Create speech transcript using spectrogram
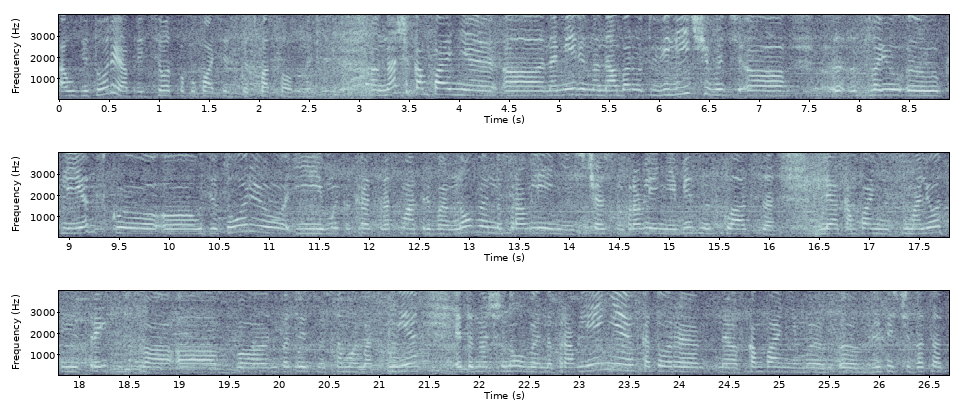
аудитория обретет покупательскую способность? Наша компания э, намерена, наоборот, увеличивать увеличивать э, э, свою э, клиентскую аудиторию, и мы как раз рассматриваем новое направление, сейчас направление бизнес-класса для компании «Самолет» и строительство в в, непосредственно в самой Москве. Это наше новое направление, которое э, в компании мы с 2020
